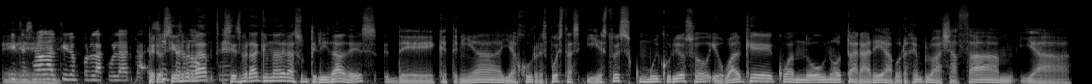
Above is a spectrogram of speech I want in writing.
Y te salga el tiro por la culata. Pero sí, es verdad, sí es verdad que una de las utilidades de que tenía Yahoo Respuestas, y esto es muy curioso, igual que cuando uno tararea, por ejemplo, a Shazam y a,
